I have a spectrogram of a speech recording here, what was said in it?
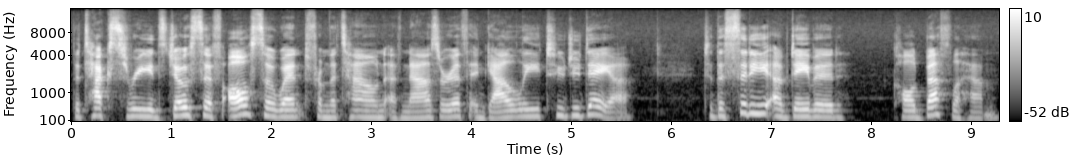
The text reads Joseph also went from the town of Nazareth in Galilee to Judea, to the city of David called Bethlehem,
